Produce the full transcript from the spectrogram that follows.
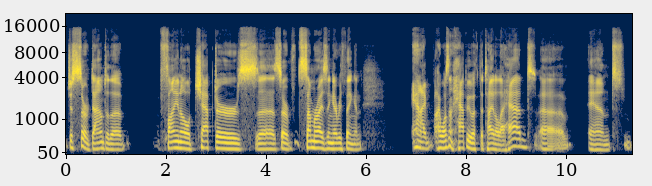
just sort of down to the final chapters, uh, sort of summarizing everything, and and I I wasn't happy with the title I had, uh, and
